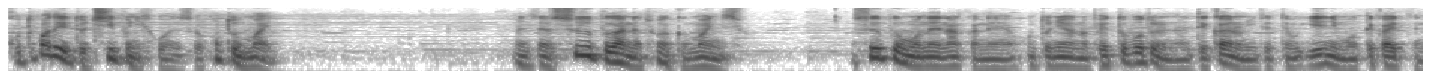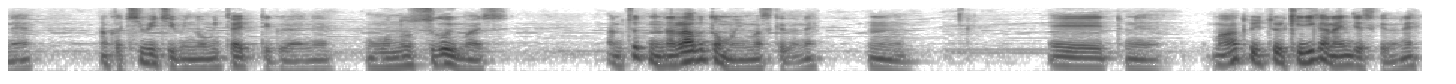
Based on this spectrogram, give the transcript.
言葉で言うとチープに聞こえるんですけど本当うまい。スープがねとにかくうまいんですよ。スープもねなんかね本当にあのペットボトルの、ね、でかいのに入れて家に持って帰ってねなんかちびちび飲みたいってぐらいねものすごいうまいですあのちょっと並ぶと思いますけどねうんえー、っとねまああと言ってるきりがないんですけどね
